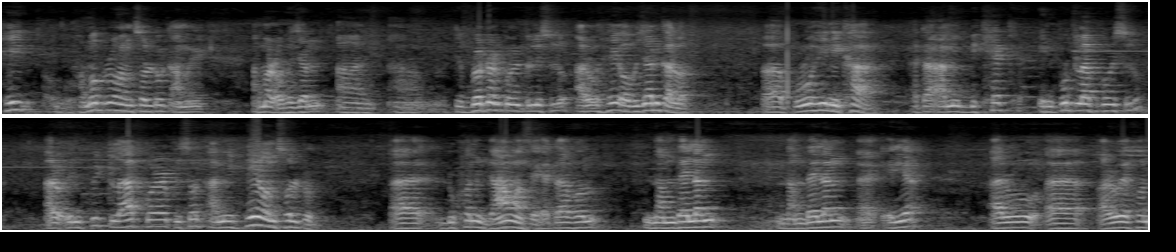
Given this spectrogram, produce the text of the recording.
সেই সমগ্ৰ অঞ্চলটোত আমি আমাৰ অভিযান তীব্ৰতৰ কৰি তুলিছিলোঁ আৰু সেই অভিযান কালত পৰহি নিশা এটা আমি বিশেষ ইনপুট লাভ কৰিছিলোঁ আৰু ইনপুট লাভ কৰাৰ পিছত আমি সেই অঞ্চলটোত দুখন গাঁও আছে এটা হ'ল নামদাইলাং নামদাইলাং এৰিয়া আৰু আৰু এখন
